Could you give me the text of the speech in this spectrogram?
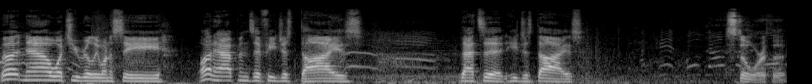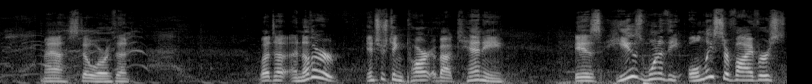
But now, what you really want to see what happens if he just dies? That's it, he just dies. Still worth it. Nah, still worth it. But uh, another interesting part about Kenny is he is one of the only survivors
